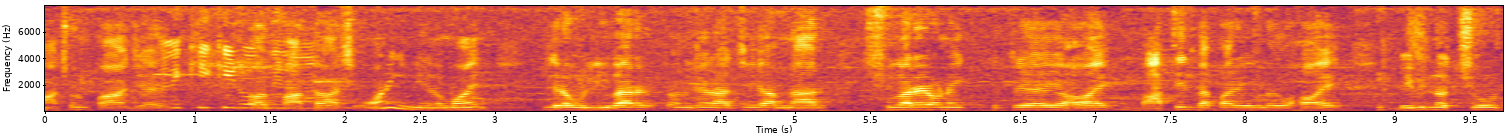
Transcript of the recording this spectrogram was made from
পাঁচন পাওয়া যায় মানে কি কি রোগ পাতা আছে অনেক নিরাময়। যেরকম লিভার আছে আপনার সুগারের অনেক ক্ষেত্রে হয় বাতের ব্যাপার এগুলো হয় বিভিন্ন চোট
